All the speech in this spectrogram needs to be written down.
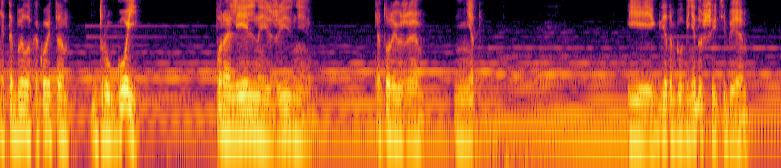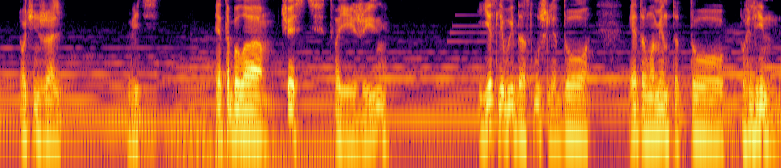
Это было в какой-то другой параллельной жизни, которой уже нет. И где-то в глубине души тебе очень жаль, ведь это была часть твоей жизни. Если вы дослушали до этого момента, то, блин,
